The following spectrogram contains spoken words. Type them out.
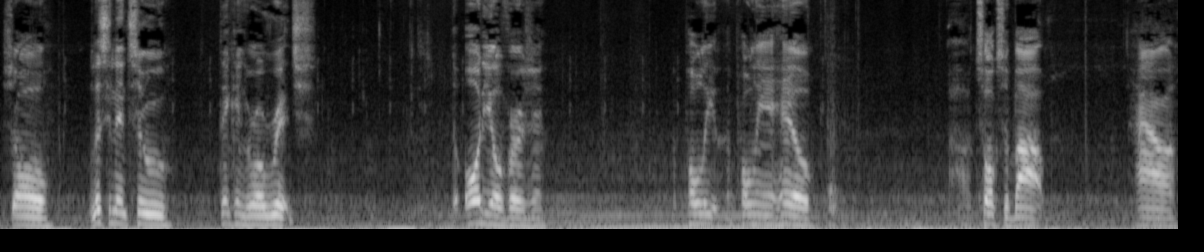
So, listening to Think and Grow Rich, the audio version, Napoleon, Napoleon Hill uh, talks about how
